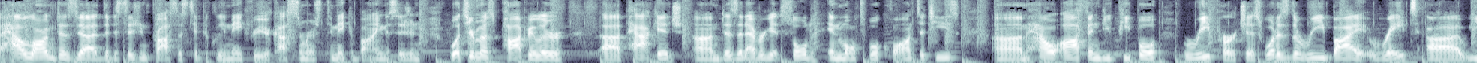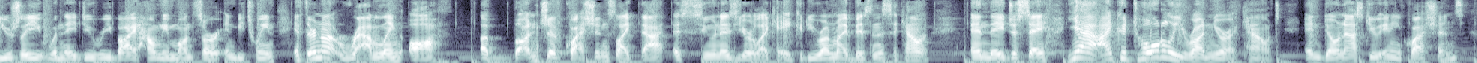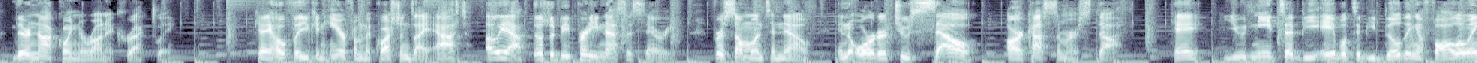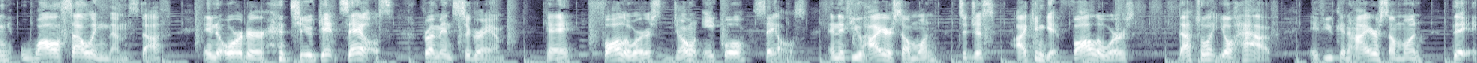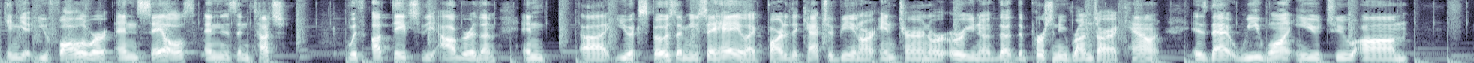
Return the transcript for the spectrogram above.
how long does uh, the decision process typically make for your customers to make a buying decision? What's your most popular uh, package? Um, does it ever get sold in multiple quantities? Um, how often do people repurchase? What is the rebuy rate? Uh, usually, when they do rebuy, how many months are in between? If they're not rattling off a bunch of questions like that as soon as you're like, hey, could you run my business account? And they just say, yeah, I could totally run your account and don't ask you any questions, they're not going to run it correctly. Okay, hopefully you can hear from the questions I asked. Oh, yeah, those would be pretty necessary for someone to know in order to sell our customer stuff. Okay, you need to be able to be building a following while selling them stuff in order to get sales from Instagram. Okay, followers don't equal sales. And if you hire someone to just, I can get followers, that's what you'll have. If you can hire someone that can get you follower and sales and is in touch with updates to the algorithm and uh, you expose them you say hey like part of the catch of being our intern or, or you know the, the person who runs our account is that we want you to um,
